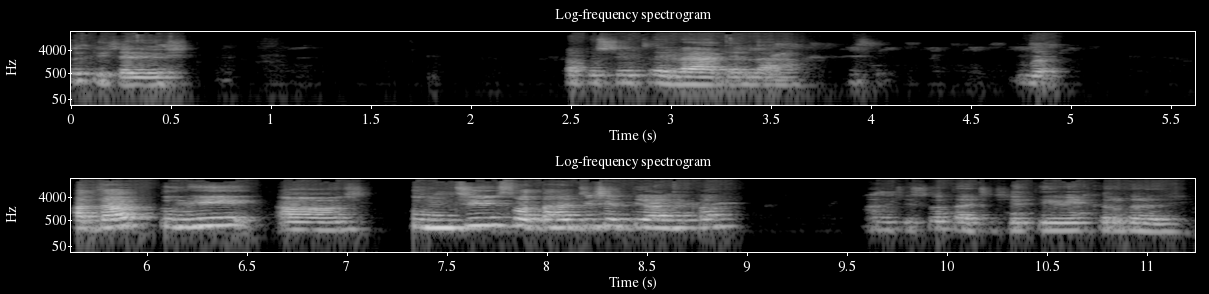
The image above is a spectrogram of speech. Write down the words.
सुट्टीच्या दिवशी. कापूस वेचायला त्याला. आता तुम्ही तुमची स्वतःची शेती आहे का? आमची स्वतःची शेती एकर करायची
